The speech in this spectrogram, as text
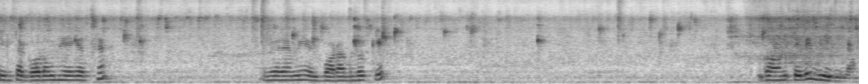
তেলটা গরম হয়ে গেছে। এবার আমি ওই বড়াগুলোকে গরম তেলে দিয়ে দিলাম।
